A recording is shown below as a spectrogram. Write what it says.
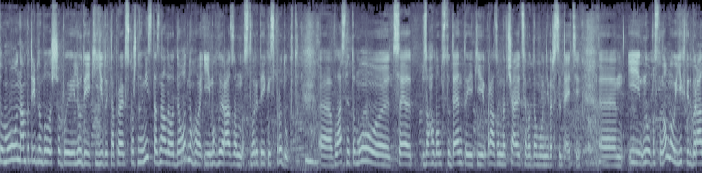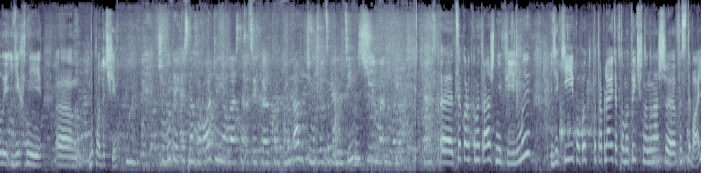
Тому нам потрібно було, щоб люди, які їдуть на проект з кожного міста, знали одне одного і могли разом створити якийсь продукт. Е, Власне, тому це загалом студенти, які разом навчаються в одному університеті. Е, І ну в основному їх відбирали їхні е, викладачі. Чи буде якесь нагородження власне оцих короткометражок, чи можливо це повноцінні фільми? Ну Це короткометражні фільми, які потрапляють автоматично на наш фестиваль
